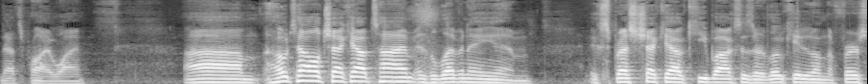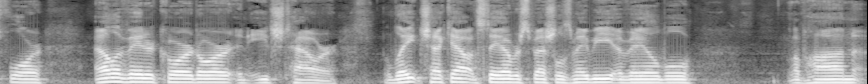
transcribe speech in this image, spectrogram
that's probably why. Um, hotel checkout time is 11 a.m. Express checkout key boxes are located on the first floor, elevator corridor in each tower. Late checkout and stayover specials may be available upon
